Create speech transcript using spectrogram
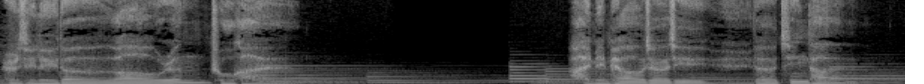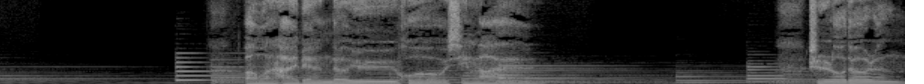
日记里的老人出海。海面飘着积雨的青苔，傍晚海边的渔火醒来。失落的人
